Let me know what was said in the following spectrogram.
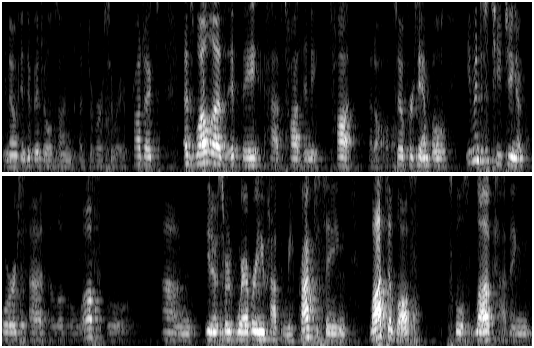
you know, individuals on a diverse array of projects, as well as if they have taught any, taught at all. So for example, even just teaching a course at a local law school, um, you know, sort of wherever you happen to be practicing, lots of law schools love having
